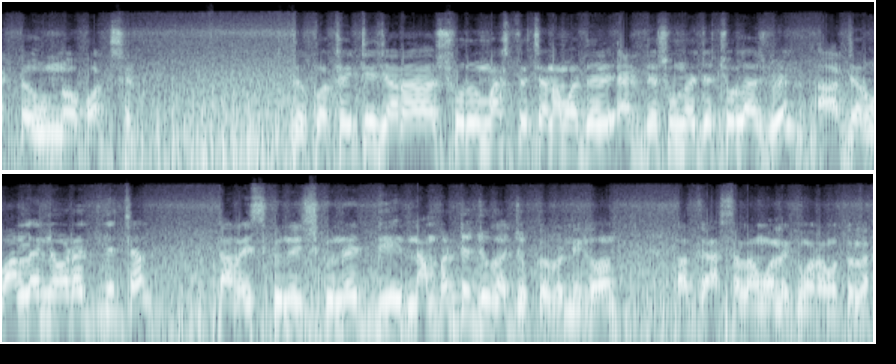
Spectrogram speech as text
একটা উন্নও পাচ্ছেন। তো কথাইটি যারা শোরুম আসতে চান, আমাদের অ্যাড্রেস অনুযায়ী চলে আসবেন। আর যারা অনলাইনে অর্ডার দিতে চান, তারা স্ক্রিনে স্ক্রিনে নাম্বার দিয়ে যোগাযোগ করবেন। ওকে আসসালামু আলাইকুম রহমতুল্লাহ।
